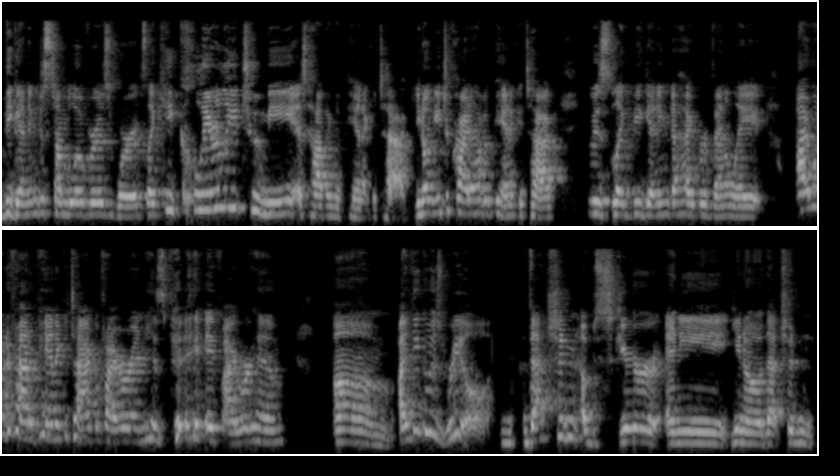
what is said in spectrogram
beginning to stumble over his words. Like he clearly to me is having a panic attack. You don't need to cry to have a panic attack. He was like beginning to hyperventilate. I would have had a panic attack if I were in his if I were him um i think it was real that shouldn't obscure any you know that shouldn't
